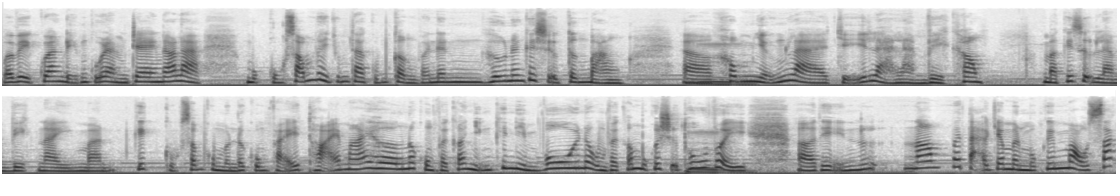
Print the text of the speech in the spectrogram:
bởi vì quan điểm của đàm trang đó là một cuộc sống thì chúng ta cũng cần phải nên hướng đến cái sự cân bằng uh, ừ. không những là chỉ là làm việc không mà cái sự làm việc này mà cái cuộc sống của mình nó cũng phải thoải mái hơn nó cũng phải có những cái niềm vui nó cũng phải có một cái sự thú vị. À, thì nó mới tạo cho mình một cái màu sắc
